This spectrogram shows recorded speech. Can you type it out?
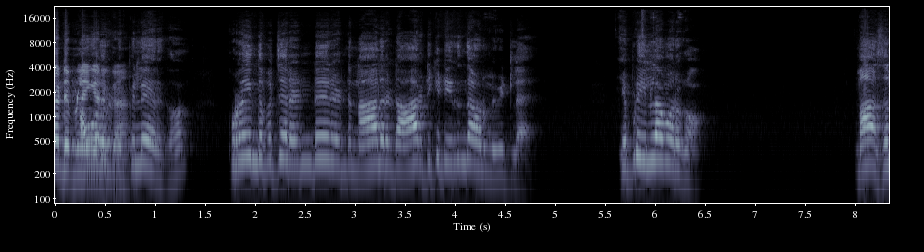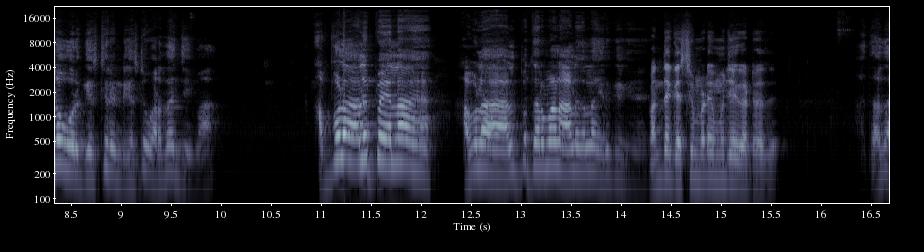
ரெண்டு பிள்ளைங்க அவங்களுக்கு இருக்கு? பிள்ளை இருக்கும். குறைந்தபட்சம் ரெண்டு ரெண்டு நாலு ரெண்டு ஆறு டிக்கெட் இருந்தா நம்ம வீட்டில் எப்படி இல்லாமல் இருக்கும்? மாசத்துல ஒரு கெஸ்ட்டு ரெண்டு கெஸ்ட்டு வரதான் செய்வான் அவ்வளோ அலுப்ப எல்லாம் அவ்வளோ அல்பத்தரமான ஆளுகள்லாம் இருக்குங்க. வந்த கெஸ்ட் முன்னாடி மூஞ்சியை கட்டுறது. அதாவது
